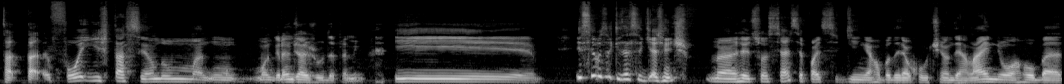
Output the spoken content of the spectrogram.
tá, tá, foi e está sendo uma, uma grande ajuda para mim. E e se você quiser seguir a gente nas redes sociais, você pode seguir em arroba Daniel Coutinho Underline ou arroba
